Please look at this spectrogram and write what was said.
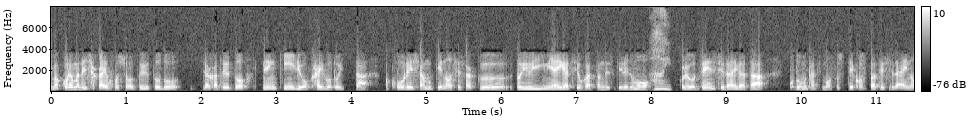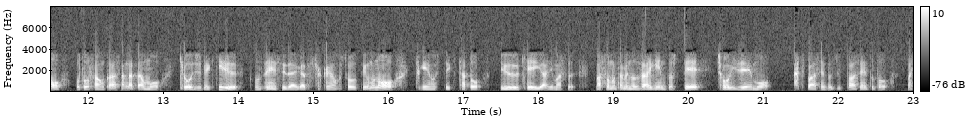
まあ、これまで社会保障というとどちらかというと年金、医療、介護といった高齢者向けの施策という意味合いが強かったんですけれども、はい、これを全世代型子どもたちもそして子育て世代のお父さんお母さん方も享受できるこの全世代型社会保障というものを実現をしてきたという経緯があります、まあ、そのための財源として消費税も8%、10%と引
